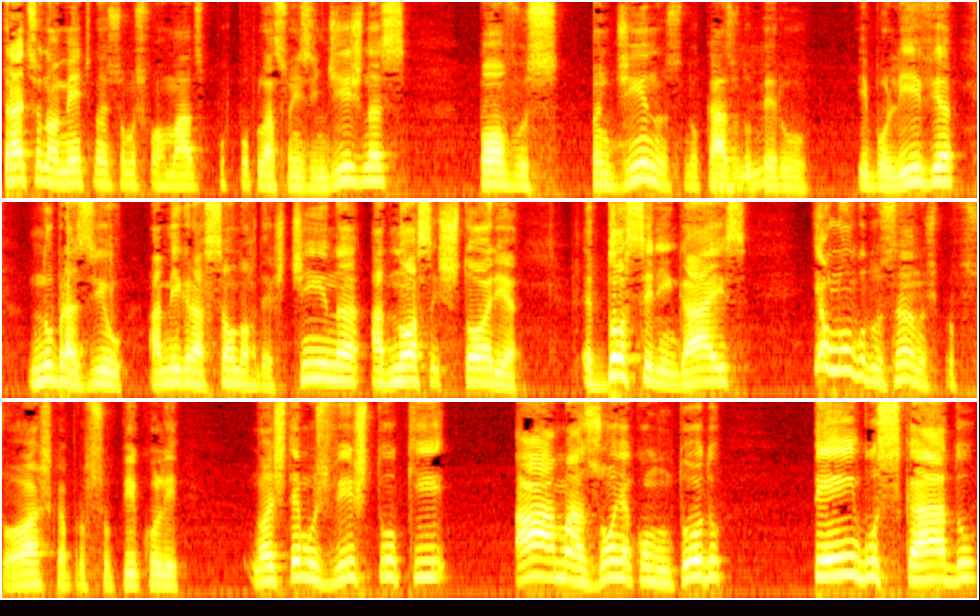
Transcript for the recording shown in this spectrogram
Tradicionalmente, nós somos formados por populações indígenas, povos andinos, no caso do Peru e Bolívia. No Brasil, a migração nordestina, a nossa história é dos seringais. E ao longo dos anos, professor Oscar, professor Piccoli, nós temos visto que a Amazônia como um todo tem buscado,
